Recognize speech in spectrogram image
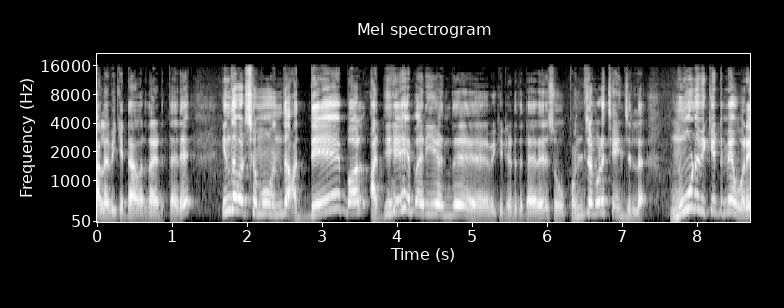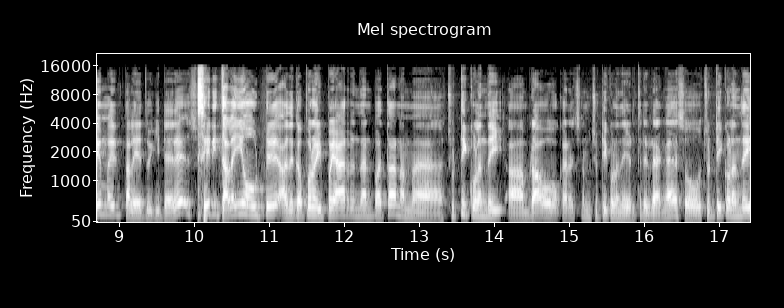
தலை விக்கெட்டாக அவர் தான் எடுத்தார். இந்த வருஷமும் வந்து அதே பால் அதே மாதிரியே வந்து விக்கெட் எடுத்துட்டாரு. ஸோ கொஞ்சம் கூட சேஞ்ச் இல்லை. மூணு விக்கெட்டுமே ஒரே மாதிரி தலையை தூக்கிட்டாரு. சரி தலையும் அவுட்டு அதுக்கப்புறம் இப்போ யார் இருந்தான்னு பார்த்தா நம்ம சுட்டி குழந்தை பிராவோ உட்கார வச்சு நம்ம சுட்டி குழந்தை எடுத்துருக்காங்க ஸோ சுட்டி குழந்தை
